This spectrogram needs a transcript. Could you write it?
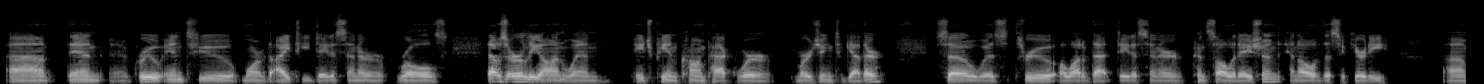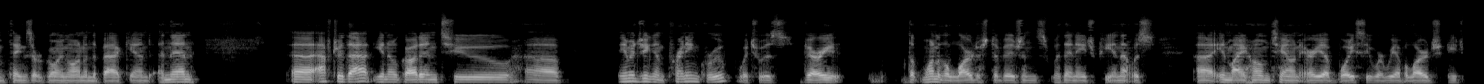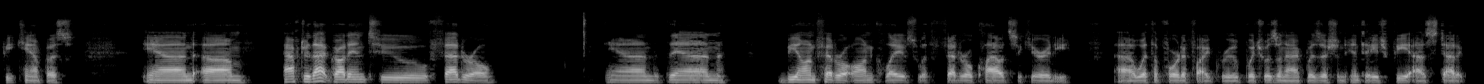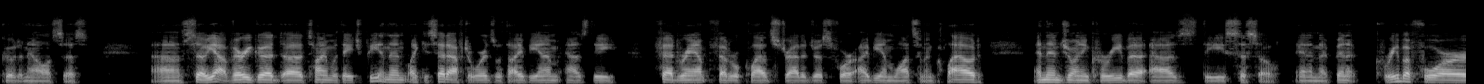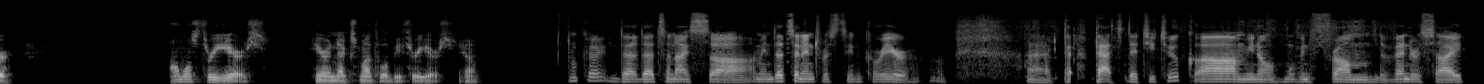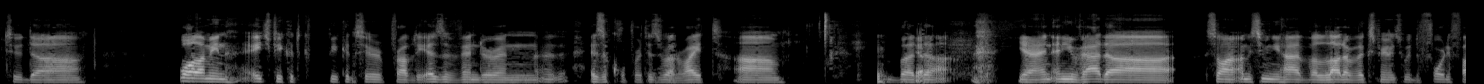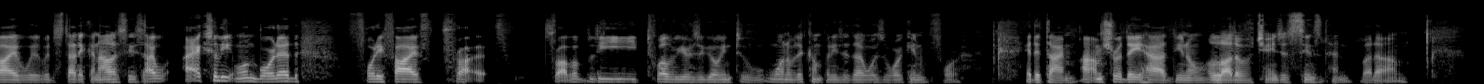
uh, then uh, grew into more of the IT data center roles. That was early on when HP and Compaq were merging together. So was through a lot of that data center consolidation and all of the security um, things that were going on in the back end. And then uh, after that, you know, got into uh, imaging and printing group, which was very the, one of the largest divisions within HP, and that was uh, in my hometown area, of Boise, where we have a large HP campus. And um, after that, got into federal, and then beyond federal enclaves with federal cloud security uh, with a Fortify group, which was an acquisition into HP as static code analysis. Uh, so yeah, very good uh, time with HP. And then, like you said, afterwards with IBM as the FedRAMP, Federal Cloud Strategist for IBM Watson and Cloud, and then joining Kyriba as the CISO. And I've been at Kyriba for almost three years. Here in next month will be three years. Yeah. Okay, that that's a nice. Uh, I mean, that's an interesting career uh, path that you took. Um, you know, moving from the vendor side to the. Well, I mean, HP could be considered probably as a vendor and uh, as a corporate as well, right? Um, but yeah, uh, yeah and, and you've had uh, so I'm assuming you have a lot of experience with the Fortify with, with static analysis. I, I actually onboarded Fortify probably 12 years ago into one of the companies that I was working for at the time. I'm sure they had, you know, a lot of changes since then, but um,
